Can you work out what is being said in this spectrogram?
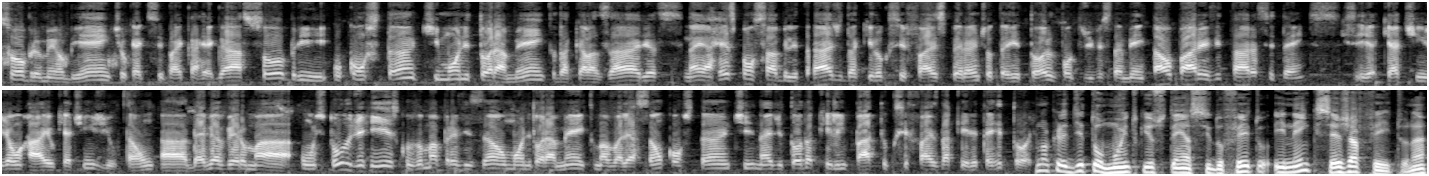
sobre o meio ambiente, o que é que se vai carregar, sobre o constante monitoramento daquelas áreas, né, a responsabilidade daquilo que se faz perante o território do ponto de vista ambiental para evitar acidentes que, que atinjam o raio que atingiu. Então, ah, deve haver uma, um estudo de riscos, uma previsão, um monitoramento, uma avaliação constante né, de todo aquele impacto que se faz daquele território. Não acredito muito que isso tenha sido feito e nem que seja feito, né?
